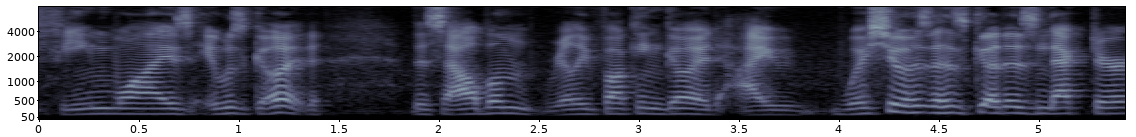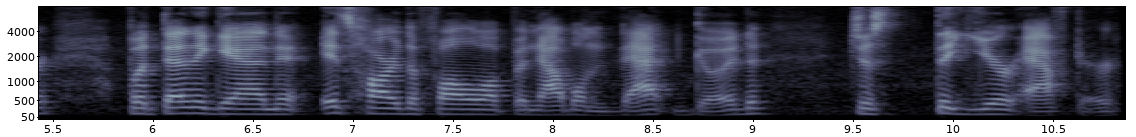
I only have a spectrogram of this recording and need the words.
theme wise, it was good. This album really fucking good. I wish it was as good as Nectar, but then again, it's hard to follow up an album that good just the year after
